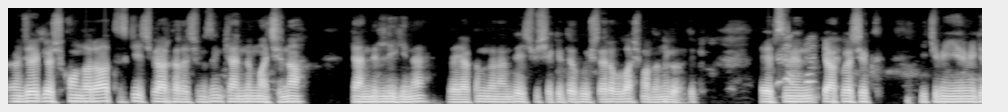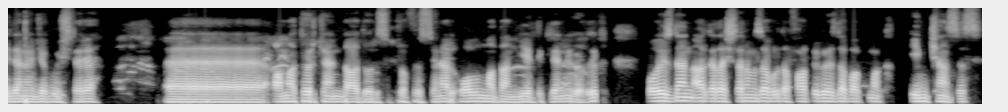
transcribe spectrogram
Öncelikle şu konuda rahatız ki hiçbir arkadaşımızın kendi maçına, kendi ligine ve yakın dönemde hiçbir şekilde bu işlere bulaşmadığını gördük. Hepsinin yaklaşık 2022'den önce bu işlere eee amatörken daha doğrusu profesyonel olmadan girdiklerini gördük. O yüzden arkadaşlarımıza burada farklı gözle bakmak imkansız.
